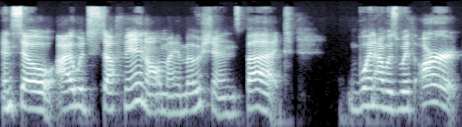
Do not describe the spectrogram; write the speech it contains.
And so i would stuff in all my emotions but when i was with art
